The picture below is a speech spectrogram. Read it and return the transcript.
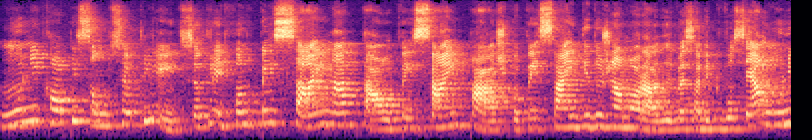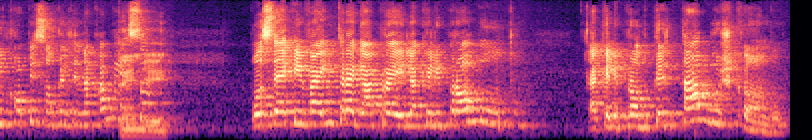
única opção do seu cliente. Seu cliente, quando pensar em Natal, pensar em Páscoa, pensar em Dia dos Namorados, ele vai saber que você é a única opção que ele tem na cabeça. Entendi. Você é quem vai entregar para ele aquele produto. Aquele produto que ele tá buscando.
